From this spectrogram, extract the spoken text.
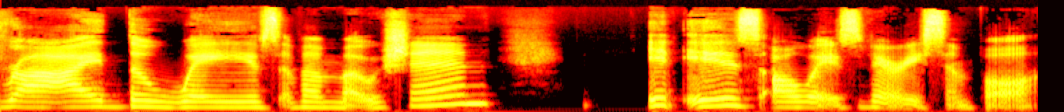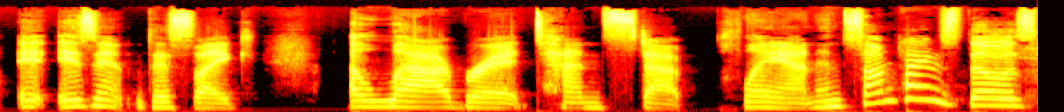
ride the waves of emotion it is always very simple. It isn't this like elaborate 10 step plan. And sometimes those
